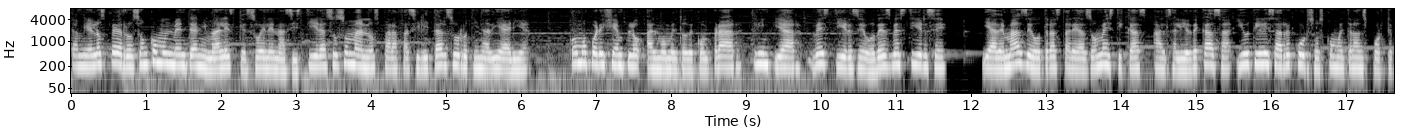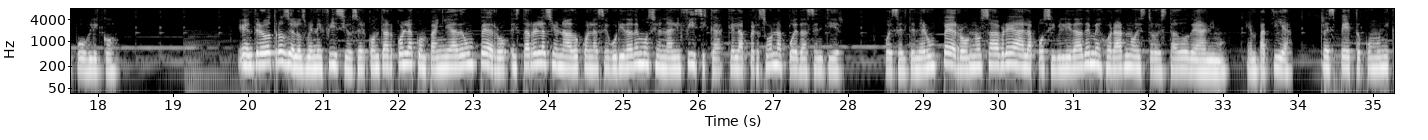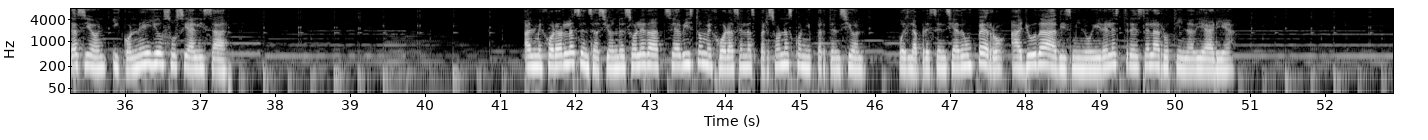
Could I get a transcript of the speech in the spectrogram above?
También los perros son comúnmente animales que suelen asistir a sus humanos para facilitar su rutina diaria, como por ejemplo al momento de comprar, limpiar, vestirse o desvestirse, y además de otras tareas domésticas al salir de casa y utilizar recursos como el transporte público. Entre otros de los beneficios, el contar con la compañía de un perro está relacionado con la seguridad emocional y física que la persona pueda sentir, pues el tener un perro nos abre a la posibilidad de mejorar nuestro estado de ánimo, empatía, respeto, comunicación y con ello socializar. Al mejorar la sensación de soledad se ha visto mejoras en las personas con hipertensión, pues la presencia de un perro ayuda a disminuir el estrés de la rutina diaria.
